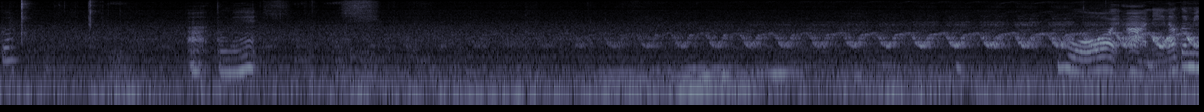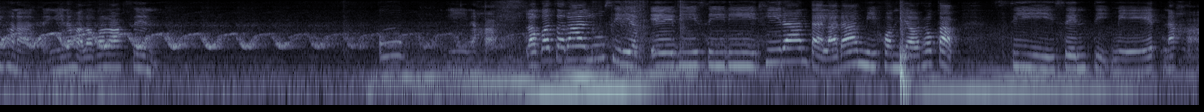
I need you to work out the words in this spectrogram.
ปึ๊บ อะ ตรงนี้ อ่านี่แล้วก็มีขนาดอย่างนี้นะคะ แล้วก็ลากเส้นปุ๊บนี่นะคะเราก็จะได้รูปสี่เหลี่ยม A B C D ที่ด้านแต่ละด้านมีความยาวเท่ากับ4เซนติเมตรนะคะ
